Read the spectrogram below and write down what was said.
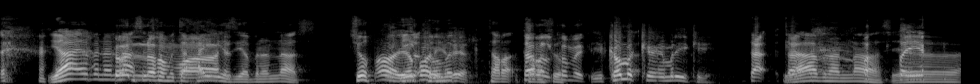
يا ابن الناس أنت كلهم متحيز واحد. يا ابن الناس. شوف آه في ياباني comic غير. ترى ترى ال comic. comic أمريكي. تع... يا ابن الناس طيب.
